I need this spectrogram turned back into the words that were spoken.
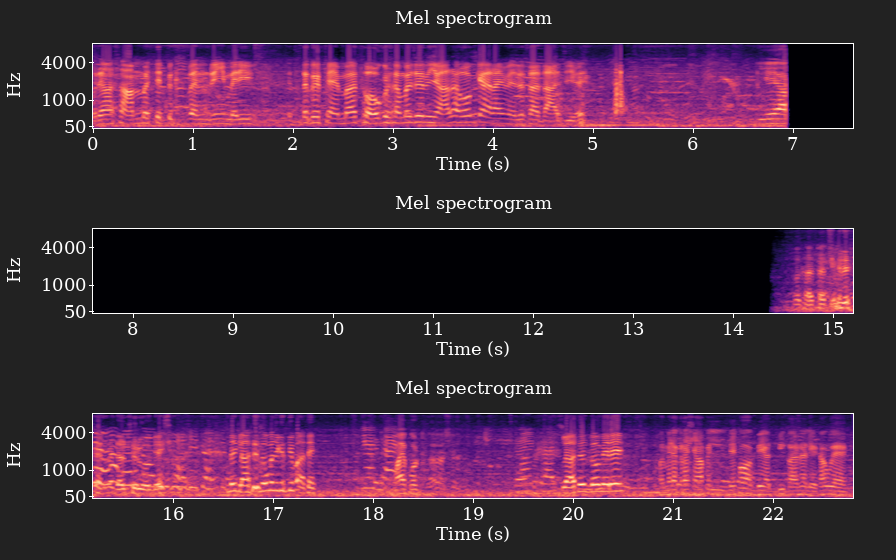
और यहाँ सामने से पिक्स बन रही है मेरी। इतना कोई फ़ेमस हो कुछ समझ नहीं आ रहा वो कह रहा है मेरे साथ आज ये? ये मेरे सर में दर्द शुरू हो गया। मेरी क्लासेस दो मुझे कितनी बात है? माय फुट क्लासेस दो मेरे। और मेरा क्रश यहाँ पे देखो बेअदबी कर रहा लेटा हुआ है।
